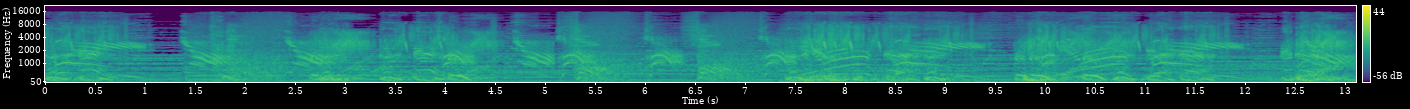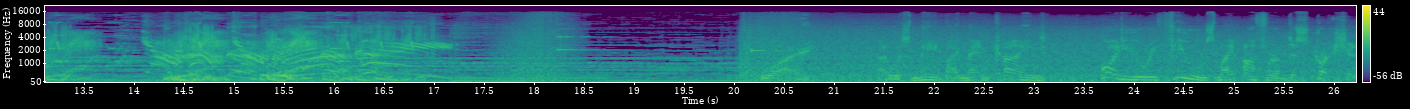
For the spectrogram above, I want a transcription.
Why? I was made by mankind. Why do you refuse my offer of destruction?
